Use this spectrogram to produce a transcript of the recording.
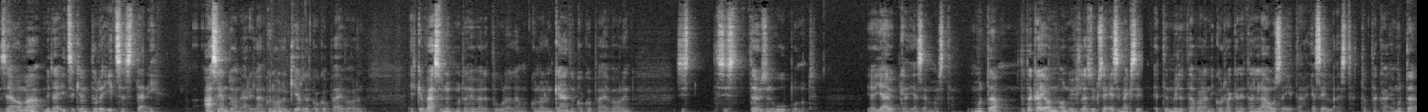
Se oma, mitä itsekin tuli itsestäni, asento on erilainen. Kun olen kirjoittanut koko päivä, olen ehkä väsynyt, mutta hyvällä tuulella. Mutta kun olen kääntänyt koko päivä, olen siis, siis täysin uupunut ja jäykkä ja semmoista. Mutta totta kai on, on yhtäläisyyksiä esimerkiksi, että millä tavalla niin rakennetaan lauseita ja sellaista, totta kai. Mutta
